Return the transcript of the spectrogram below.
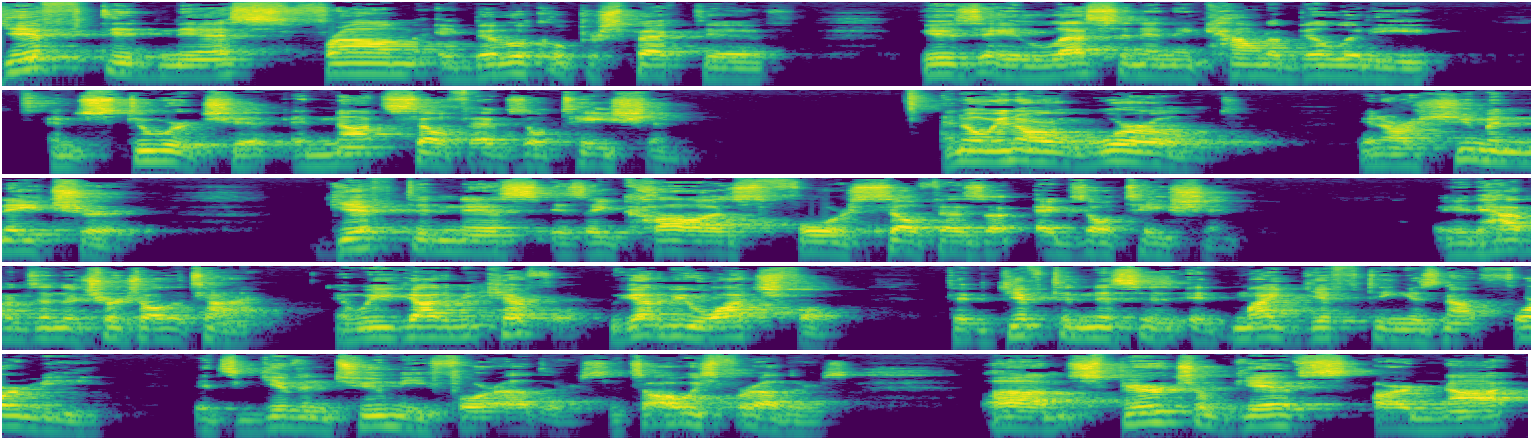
giftedness from a biblical perspective is a lesson in accountability and stewardship and not self-exaltation. I know in our world, in our human nature, giftedness is a cause for self exaltation. It happens in the church all the time. And we got to be careful. We got to be watchful that giftedness is, it, my gifting is not for me, it's given to me for others. It's always for others. Um, spiritual gifts are not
